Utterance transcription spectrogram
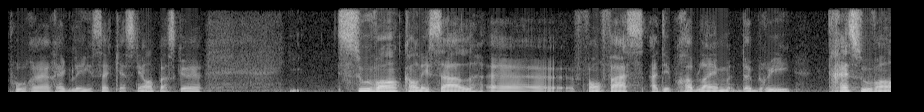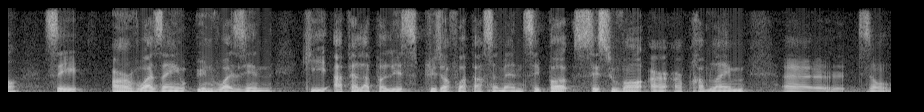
pour euh, régler cette question parce que souvent, quand les salles euh, font face à des problèmes de bruit, très souvent, c'est un voisin ou une voisine qui appelle la police plusieurs fois par semaine. C'est souvent un, un problème, euh, disons,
